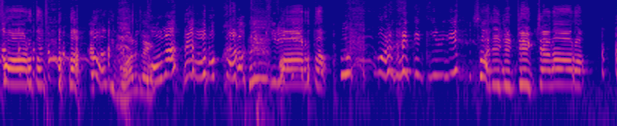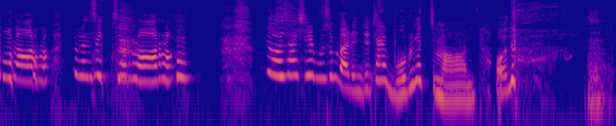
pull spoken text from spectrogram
foto, foto. 이게 뭐 하는 거야? 이거? 그렇게 길게 foto. 뭘 그렇게 길게. 사진 좀 울어 그런 진짜로 울어 야, 사실 무슨 말인지 잘 모르겠지만 어느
